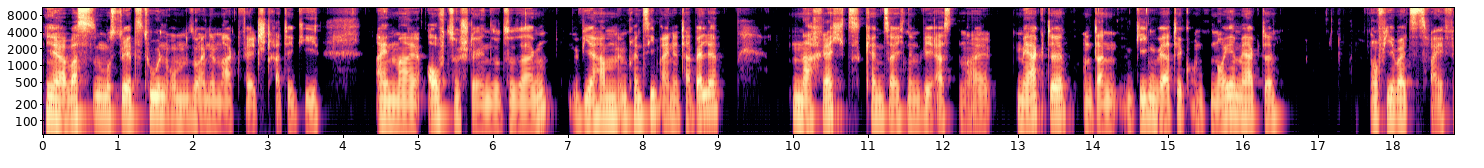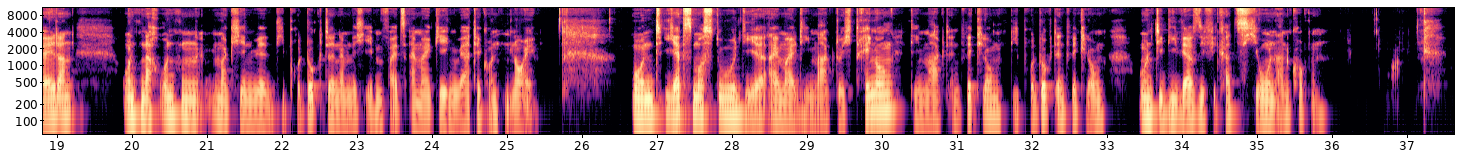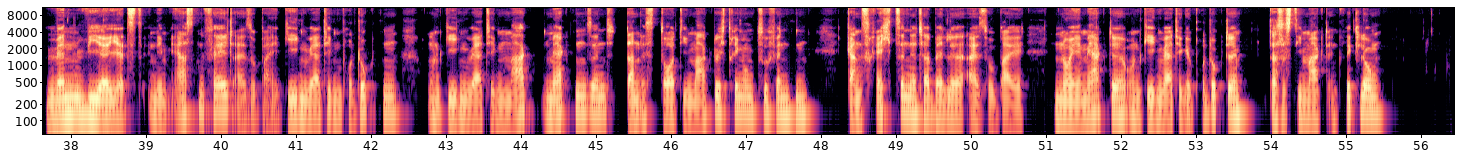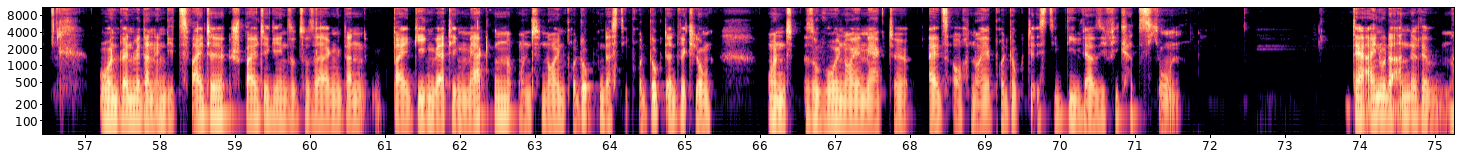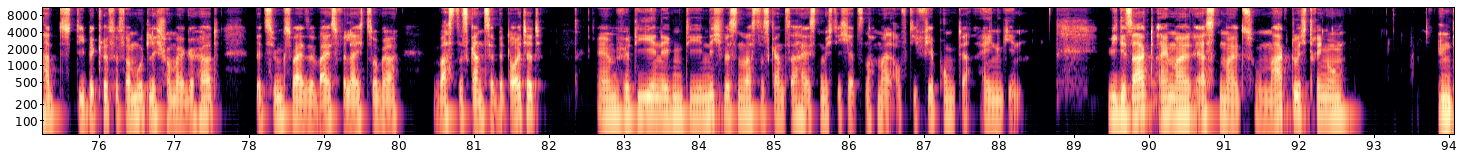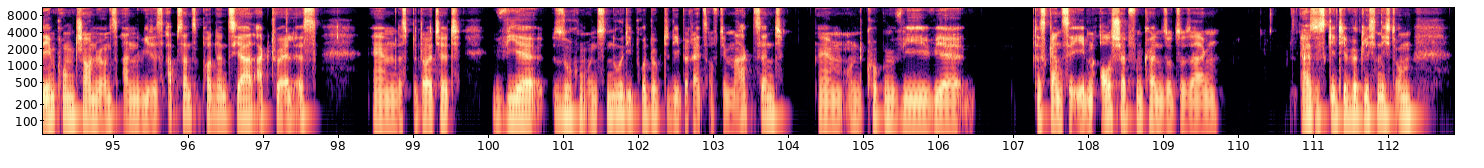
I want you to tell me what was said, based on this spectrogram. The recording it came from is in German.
Ja, was musst du jetzt tun, um so eine Marktfeldstrategie einmal aufzustellen sozusagen? Wir haben im Prinzip eine Tabelle. Nach rechts kennzeichnen wir erstmal Märkte und dann gegenwärtig und neue Märkte auf jeweils zwei Feldern. Und nach unten markieren wir die Produkte, nämlich ebenfalls einmal gegenwärtig und neu. Und jetzt musst du dir einmal die Marktdurchdringung, die Marktentwicklung, die Produktentwicklung und die Diversifikation angucken. Wenn wir jetzt in dem ersten Feld, also bei gegenwärtigen Produkten und gegenwärtigen Markt Märkten sind, dann ist dort die Marktdurchdringung zu finden. Ganz rechts in der Tabelle, also bei neue Märkte und gegenwärtige Produkte, das ist die Marktentwicklung. Und wenn wir dann in die zweite Spalte gehen, sozusagen, dann bei gegenwärtigen Märkten und neuen Produkten, das ist die Produktentwicklung. Und sowohl neue Märkte als auch neue Produkte ist die Diversifikation. Der ein oder andere hat die Begriffe vermutlich schon mal gehört, beziehungsweise weiß vielleicht sogar, was das Ganze bedeutet. Ähm, für diejenigen, die nicht wissen, was das Ganze heißt, möchte ich jetzt nochmal auf die vier Punkte eingehen. Wie gesagt, einmal erstmal zu Marktdurchdringung. In dem Punkt schauen wir uns an, wie das Absatzpotenzial aktuell ist. Ähm, das bedeutet, wir suchen uns nur die Produkte, die bereits auf dem Markt sind ähm, und gucken, wie wir das Ganze eben ausschöpfen können sozusagen. Also es geht hier wirklich nicht um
